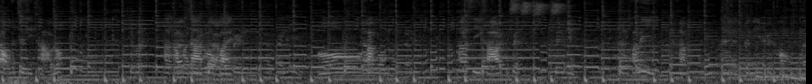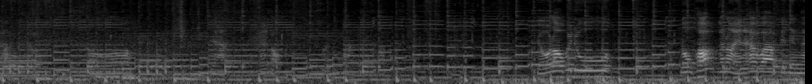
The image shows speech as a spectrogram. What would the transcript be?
ดอกมันจะสีขาวเนาะใช่ไหมถ้าธรรมดาทั่วไปอ๋อครับผมถ้าสีขาวจะเป็นเป็นเห็ดนาคารีนะครับ ดี๋ยวเราไปดูโรงเพาะกันหน่อยนะครับว่าเป็นยังไง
